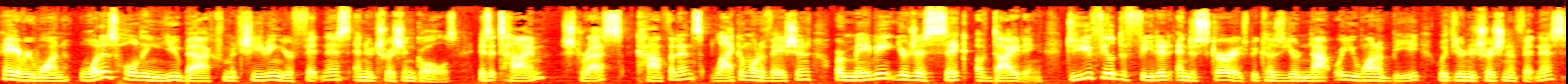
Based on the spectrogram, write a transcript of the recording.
Hey everyone, what is holding you back from achieving your fitness and nutrition goals? Is it time, stress, confidence, lack of motivation, or maybe you're just sick of dieting? Do you feel defeated and discouraged because you're not where you want to be with your nutrition and fitness?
